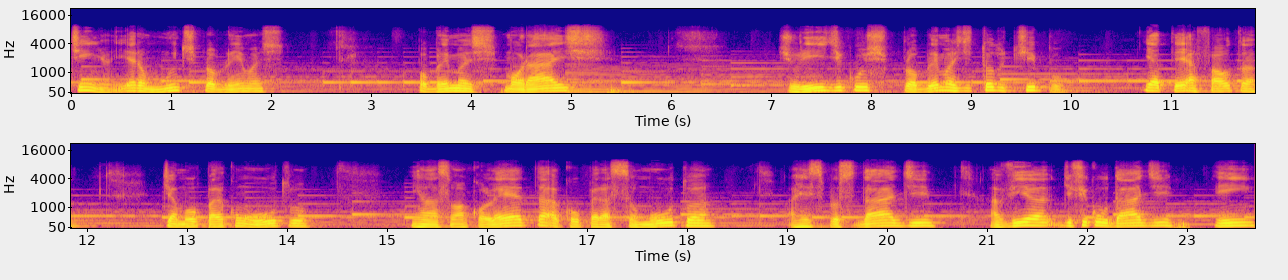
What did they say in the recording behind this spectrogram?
tinha. E eram muitos problemas, problemas morais, jurídicos, problemas de todo tipo e até a falta de amor para com o outro em relação à coleta, à cooperação mútua, a reciprocidade, havia dificuldade em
